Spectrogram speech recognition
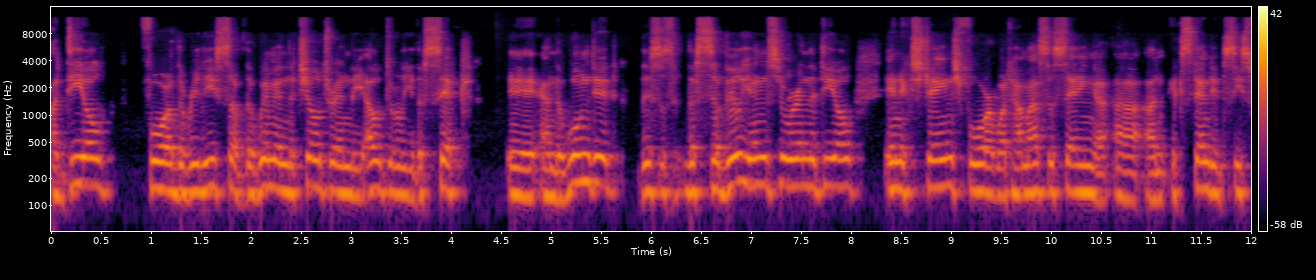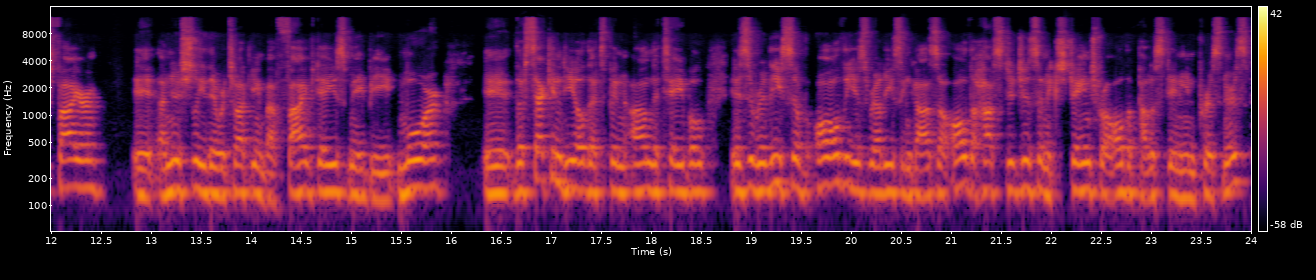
a deal for the release of the women, the children, the elderly, the sick, uh, and the wounded. This is the civilians who are in the deal in exchange for what Hamas is saying uh, uh, an extended ceasefire. Uh, initially, they were talking about five days, maybe more. Uh, the second deal that's been on the table is the release of all the Israelis in Gaza, all the hostages in exchange for all the Palestinian prisoners.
